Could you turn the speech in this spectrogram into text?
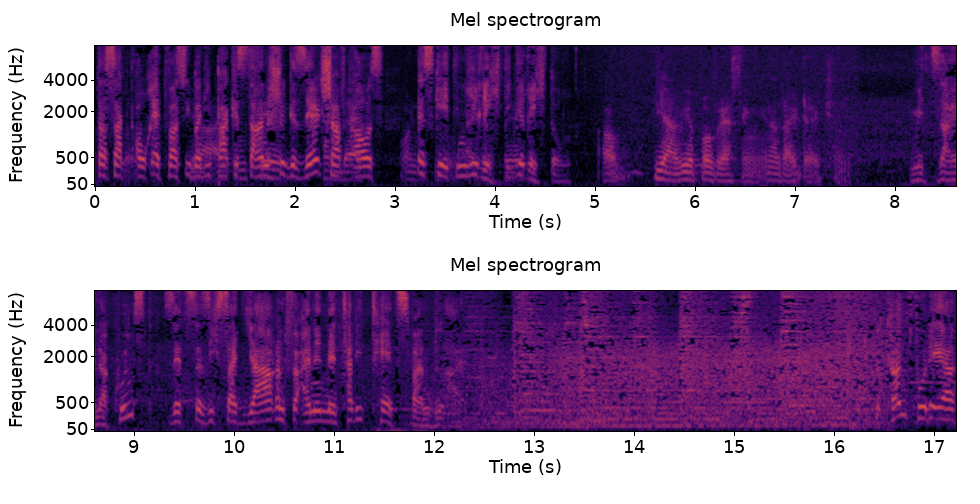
Das sagt auch etwas über die pakistanische Gesellschaft aus. Es geht in die richtige Richtung. Mit seiner Kunst setzt er sich seit Jahren für einen Mentalitätswandel ein. Bekannt wurde er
